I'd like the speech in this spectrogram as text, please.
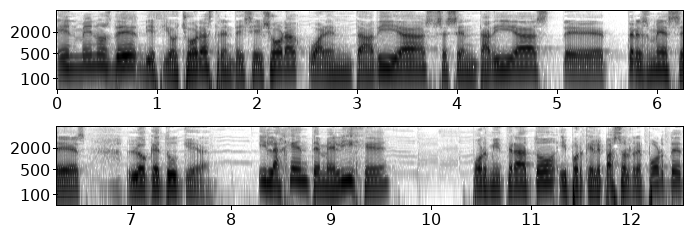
en menos de 18 horas, 36 horas, 40 días, 60 días, 3 meses, lo que tú quieras. Y la gente me elige por mi trato y porque le paso el reporte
